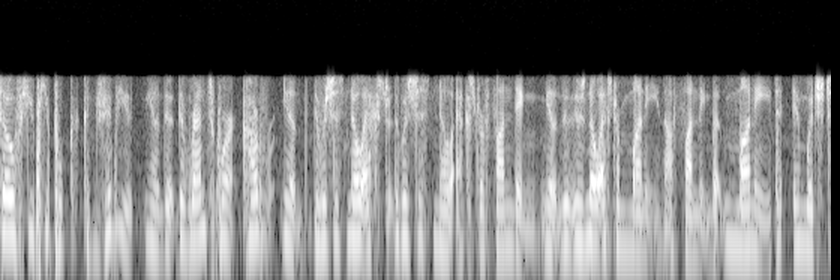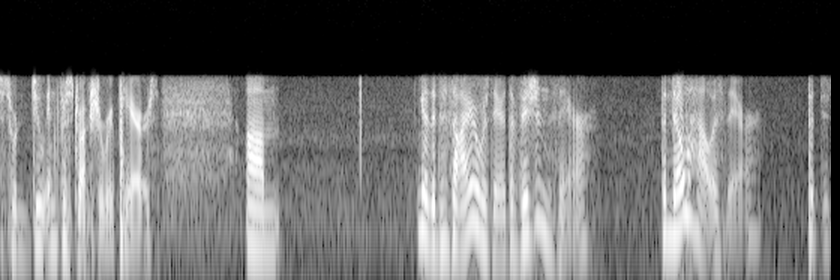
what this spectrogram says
so few people could contribute. You know, the, the rents weren't covered. You know, there was just no extra. There was just no extra funding. You know, there's no extra money, not funding, but money to, in which to sort of do infrastructure repairs. Um, you know, the desire was there, the vision's there, the know-how is there, but there,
